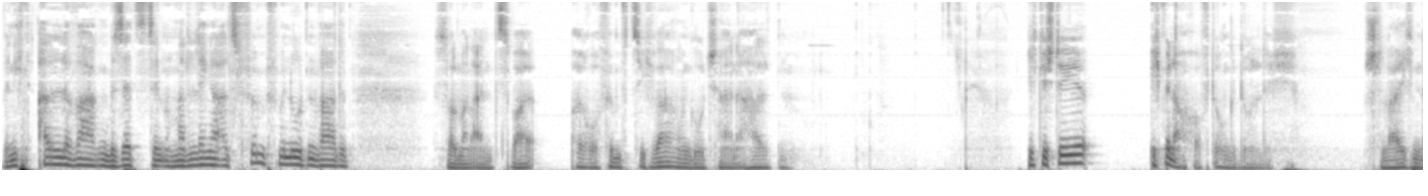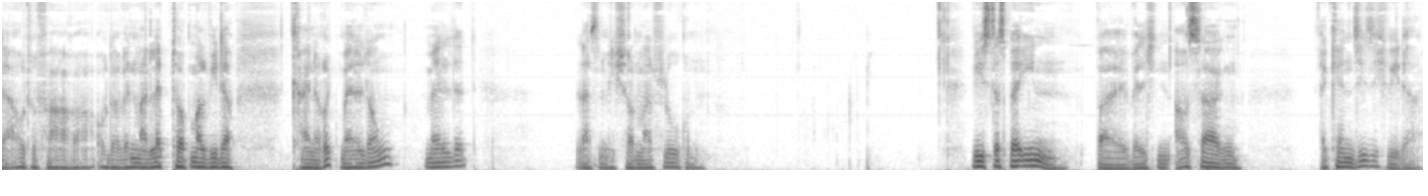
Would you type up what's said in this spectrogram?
Wenn nicht alle Wagen besetzt sind und man länger als fünf Minuten wartet, soll man einen 2,50 Euro Warengutschein erhalten. Ich gestehe, ich bin auch oft ungeduldig schleichende Autofahrer oder wenn mein Laptop mal wieder keine Rückmeldung meldet, lassen mich schon mal fluchen. Wie ist das bei Ihnen? Bei welchen Aussagen erkennen Sie sich wieder?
